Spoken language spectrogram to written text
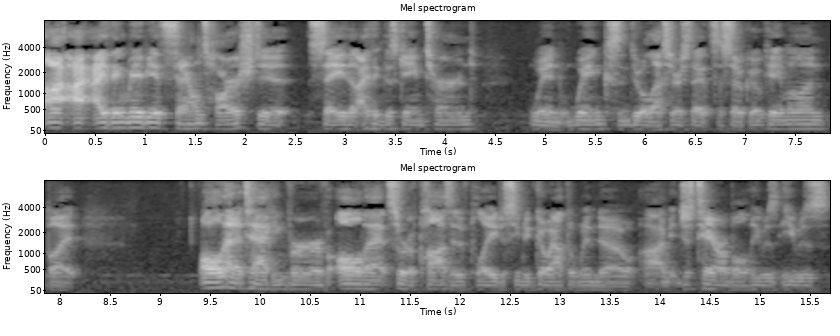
I, I- think maybe it sounds harsh to say that I think this game turned when Winks and to a lesser extent Sissoko came on, but all that attacking verve, all that sort of positive play just seemed to go out the window. Uh, I mean, just terrible. He was he was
